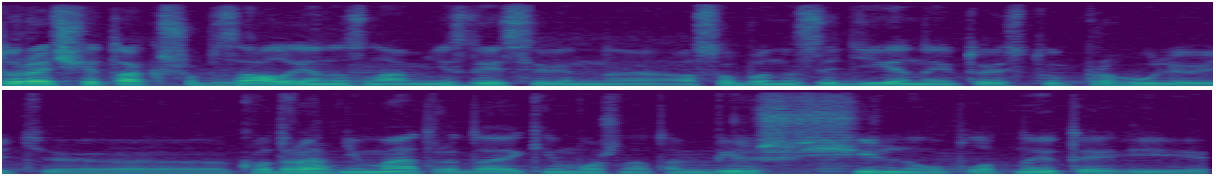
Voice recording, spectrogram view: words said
до речі, так, щоб зал, я не знаю, мені здається, він е, особо не задіяний. Тобто тут прогулюють е, квадратні метри, да, які можна там більш щільно уплотнити і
